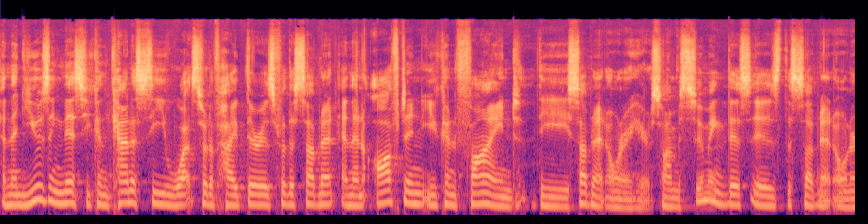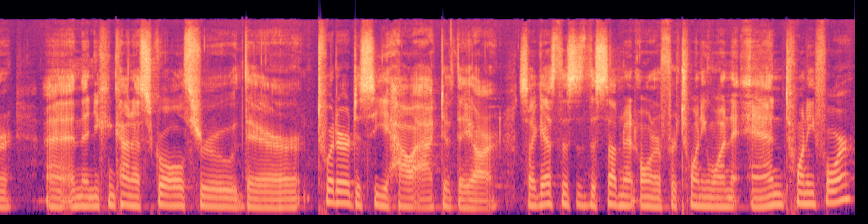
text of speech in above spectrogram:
And then using this, you can kind of see what sort of hype there is for the subnet. And then often you can find the subnet owner here. So I'm assuming this is the subnet owner Uh, and then you can kind of scroll through their Twitter to see how active they are. So I guess this is the subnet owner for 21 and 24.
